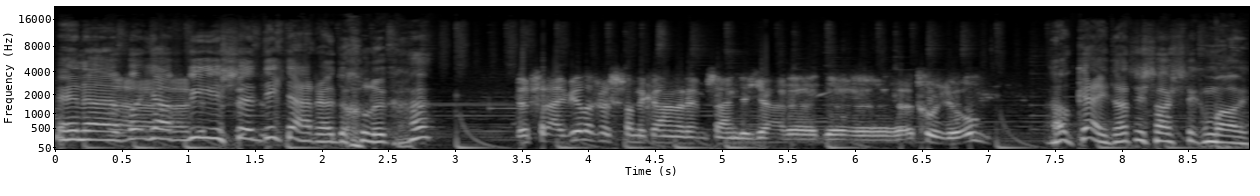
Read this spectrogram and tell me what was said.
En uh, ja, wie is uh, dit jaar uh, de gelukkige? De vrijwilligers van de KNRM zijn dit jaar de, het goede doel. Oké, okay, dat is hartstikke mooi.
